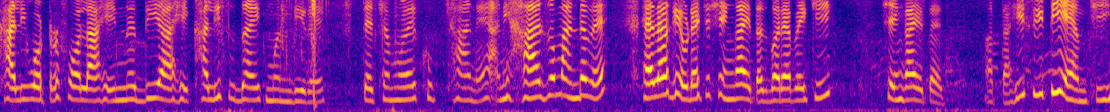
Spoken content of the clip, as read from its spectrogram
खाली वॉटरफॉल आहे नदी आहे खाली सुद्धा एक मंदिर आहे. त्याच्यामुळे खूप छान आहे. आणि हा जो मांडव आहे ह्याला घेवड्याच्या शेंगा येतात बऱ्यापैकी. शेंगा येत आहेत. आता ही सिटी आहे आमची.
